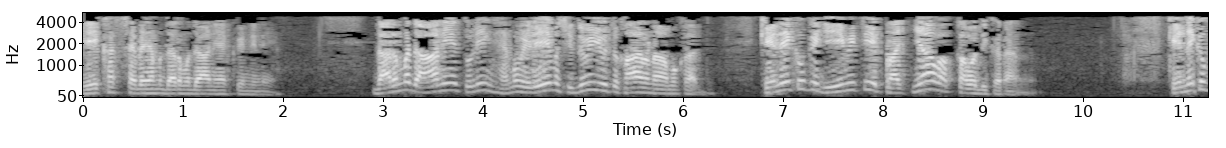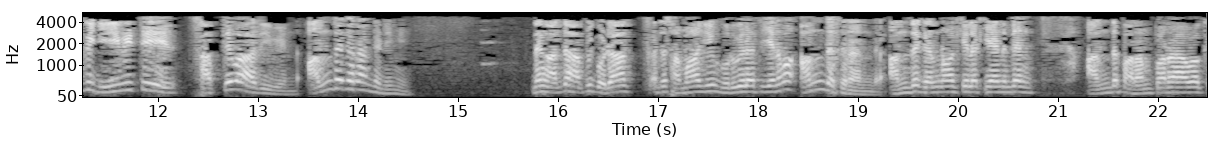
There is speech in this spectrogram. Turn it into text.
ඒකත් සැබෑම ධර්ම දානයක් වෙන්නේ නෑ. ධර්ම දානය තුලින් හැම වෙලෙම සිදුවිය යුතු කාරණා මොකද්ද? කෙනෙකුගේ ජීවිතයේ ප්‍රඥාවක් අවදි කරන්න. කෙනෙකුගේ ජීවිතයේ සත්‍යවාදී වෙන්න අන්ධ කරන්න නෙමෙයි. දැන් අද අපි ගොඩාක් අද සමාජයේ හුරු වෙලා තියෙනවා අන්ධ කරන්න. අන්ධ කරනවා කියලා කියන්නේ දැන් අන්ධ પરම්පරාවක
